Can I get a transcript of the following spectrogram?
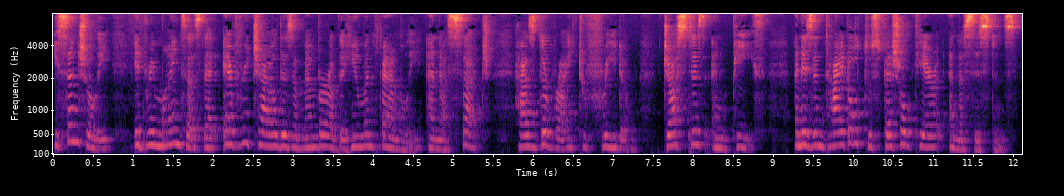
Essentially, it reminds us that every child is a member of the human family and, as such, has the right to freedom, justice, and peace, and is entitled to special care and assistance.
